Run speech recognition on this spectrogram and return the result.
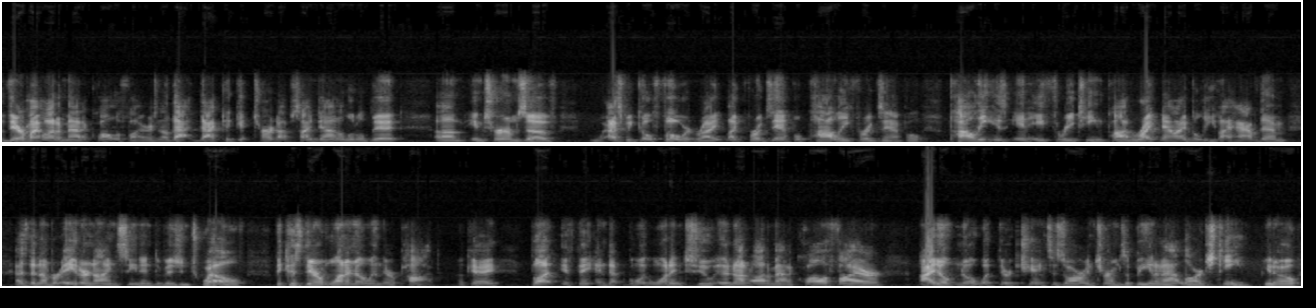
they're my automatic qualifiers now that that could get turned upside down a little bit um, in terms of as we go forward, right? Like for example, Poly, for example, Poly is in a three-team pod right now. I believe I have them as the number eight or nine seed in Division 12 because they're one and zero oh in their pod. Okay, but if they end up going one and two and they're not an automatic qualifier, I don't know what their chances are in terms of being an at-large team. You know,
